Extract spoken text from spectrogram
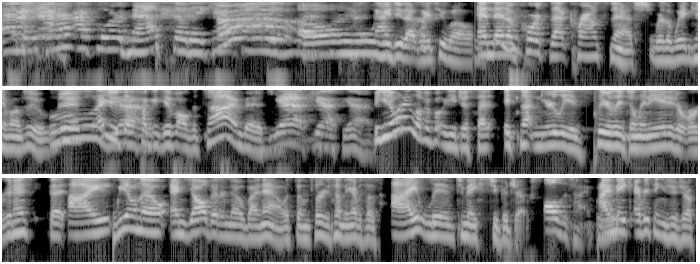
and they can't afford maps, so they can't find the Oh, you do that way too well. And then, of course, that crown snatch where the wig came up too. Ooh, bitch, I use that fucking give all the time, bitch. yes, yes, yes. But you know what I love about what you just said? It's not nearly as clearly delineated or organized, but I, we all know, and y'all better know by now, it's been 30 something episodes. I live to make stupid jokes all the time. I Mhm. make everything into a joke.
